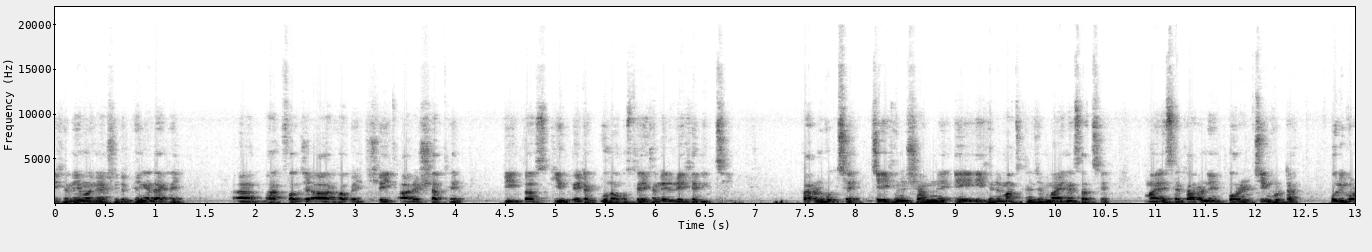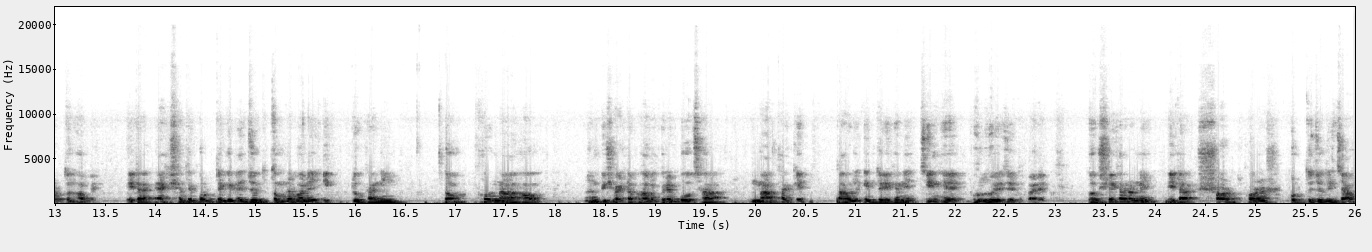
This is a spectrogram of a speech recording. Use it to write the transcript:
এখানে মানে আসলে ভেঙে দেখাই। ভাগফল যে আর হবে, সেই আর এর সাথে পি প্লাস কিউ এটা গুণ অবস্থায় এখানে রেখে দিচ্ছি। কারণ হচ্ছে যে এখানে সামনে এখানে মাঝখানে যে মাইনাস আছে মাইনাসের কারণে পরের চিহ্নটা পরিবর্তন হবে। এটা একসাথে করতে গেলে যদি তোমরা মানে একটুখানি দক্ষ না হও হ্যাঁ, বিষয়টা ভালো করে বোঝা না থাকে তাহলে কিন্তু এখানে চিহ্নে ভুল হয়ে যেতে পারে। তো সে কারণে এটা শর্ট করা করতে যদি চাও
